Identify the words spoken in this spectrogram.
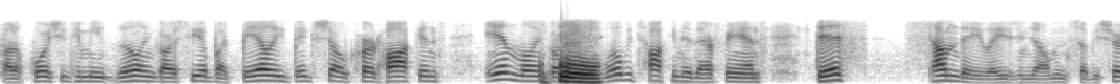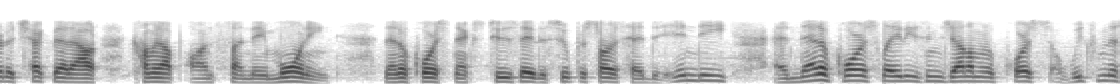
But of course, you can meet Lillian Garcia, but Bayley, Big Show, and Kurt Hawkins, and Lillian Garcia mm-hmm. will be talking to their fans this Sunday, ladies and gentlemen. So be sure to check that out coming up on Sunday morning. Then, of course, next Tuesday, the Superstars head to Indy. And then, of course, ladies and gentlemen, of course, a week from this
